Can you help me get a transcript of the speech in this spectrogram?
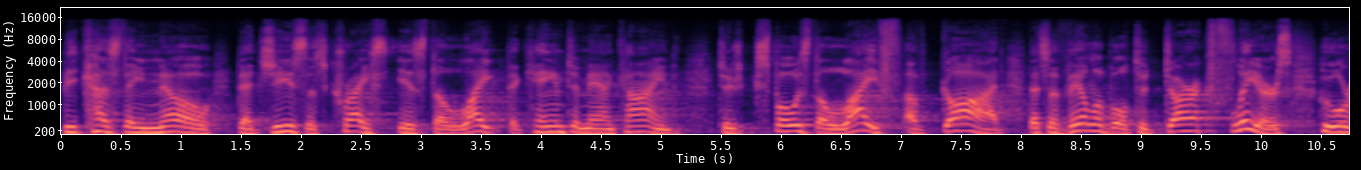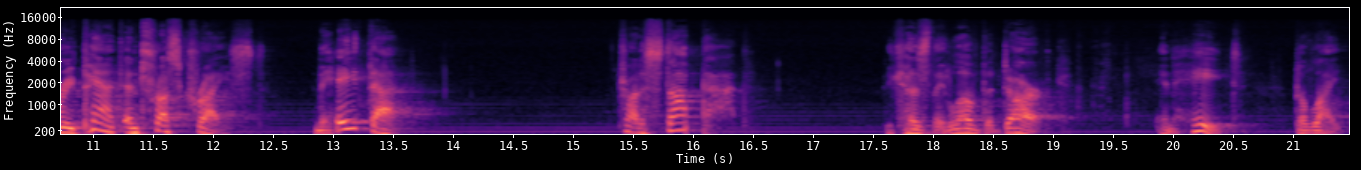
Because they know that Jesus Christ is the light that came to mankind to expose the life of God that's available to dark fleers who will repent and trust Christ. And they hate that. Try to stop that because they love the dark and hate the light.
